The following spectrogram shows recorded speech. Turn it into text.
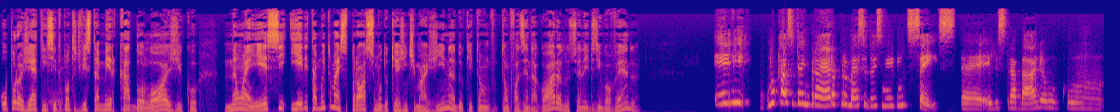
O projeto em si, do ponto de vista mercadológico, não é esse, e ele está muito mais próximo do que a gente imagina, do que estão fazendo agora, Luciana, e desenvolvendo? Ele, no caso da Embraer, a promessa é 2026. É, eles trabalham com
